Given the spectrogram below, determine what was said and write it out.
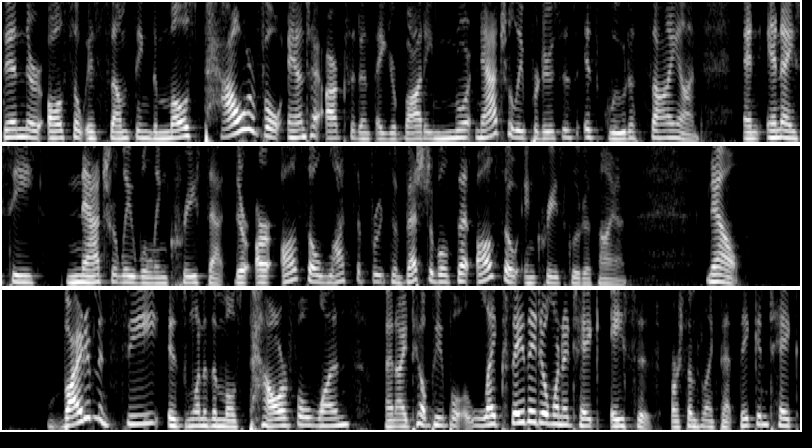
Then there also is something, the most powerful antioxidant that your body naturally produces is glutathione. And NAC naturally will increase that. There are also lots of fruits and vegetables that also increase glutathione. Now, Vitamin C is one of the most powerful ones. And I tell people, like, say they don't want to take ACEs or something like that, they can take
